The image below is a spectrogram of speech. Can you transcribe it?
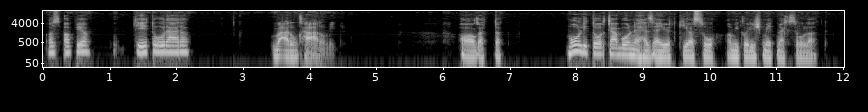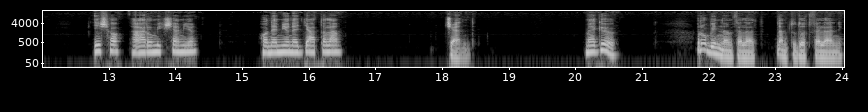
az apja két órára? Várunk háromig. Hallgattak. Molly torkából nehezen jött ki a szó, amikor ismét megszólalt. És ha háromig sem jön? Ha nem jön egyáltalán? Csend. Megöl? Robin nem felelt, nem tudott felelni.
